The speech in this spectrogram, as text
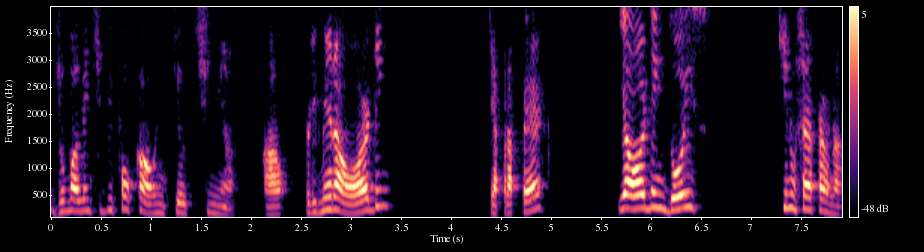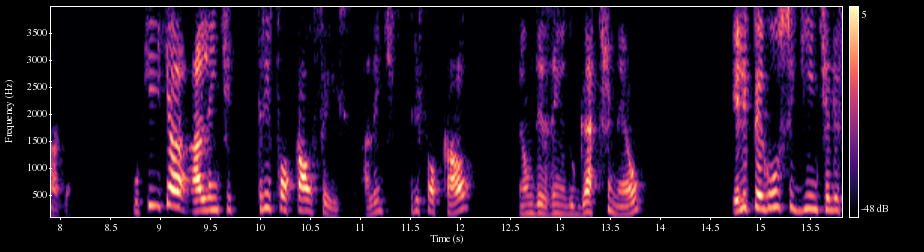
de uma lente bifocal, em que eu tinha a primeira ordem, que é para perto, e a ordem 2, que não serve para nada. O que, que a, a, lente trifocal fez? A lente trifocal é um desenho do Gatinel. Ele pegou o seguinte, ele,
